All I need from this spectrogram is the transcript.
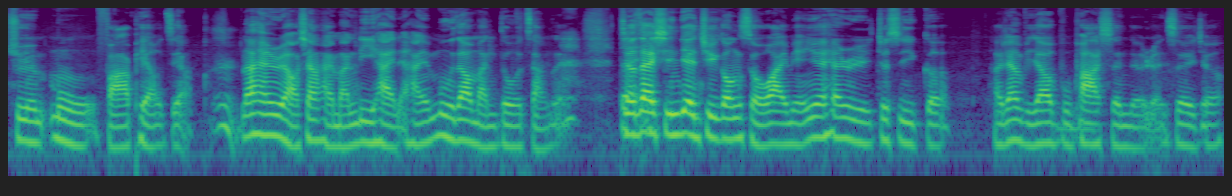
去募发票这样。嗯，那 Henry 好像还蛮厉害的，还募到蛮多张的，就在新店区公所外面，因为 Henry 就是一个好像比较不怕生的人，所以就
